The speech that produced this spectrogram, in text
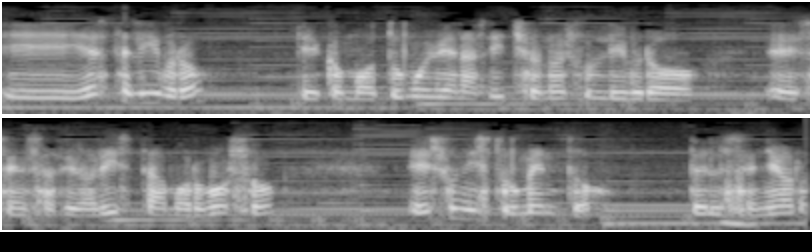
Y este libro, que como tú muy bien has dicho, no es un libro eh, sensacionalista, morboso, es un instrumento del Señor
